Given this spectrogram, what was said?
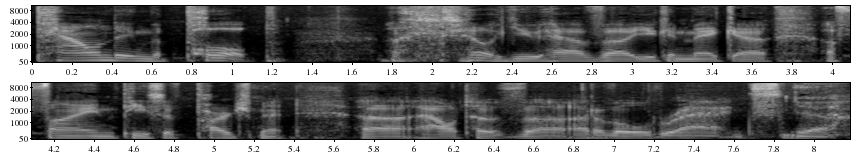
pounding the pulp until you have uh, you can make a, a fine piece of parchment uh, out of uh, out of old rags. Yeah.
